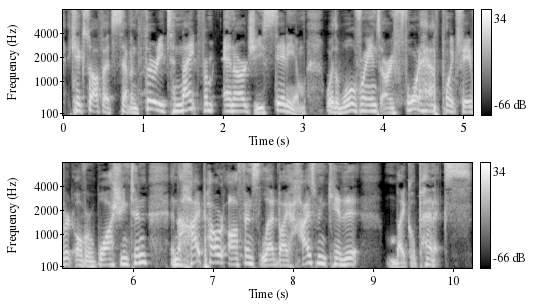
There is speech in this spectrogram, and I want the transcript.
It kicks off at 7.30 tonight from NRG Stadium, where the Wolverines are a four and a half point favorite over Washington and the high powered offense led by Heisman candidate Michael Penix.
